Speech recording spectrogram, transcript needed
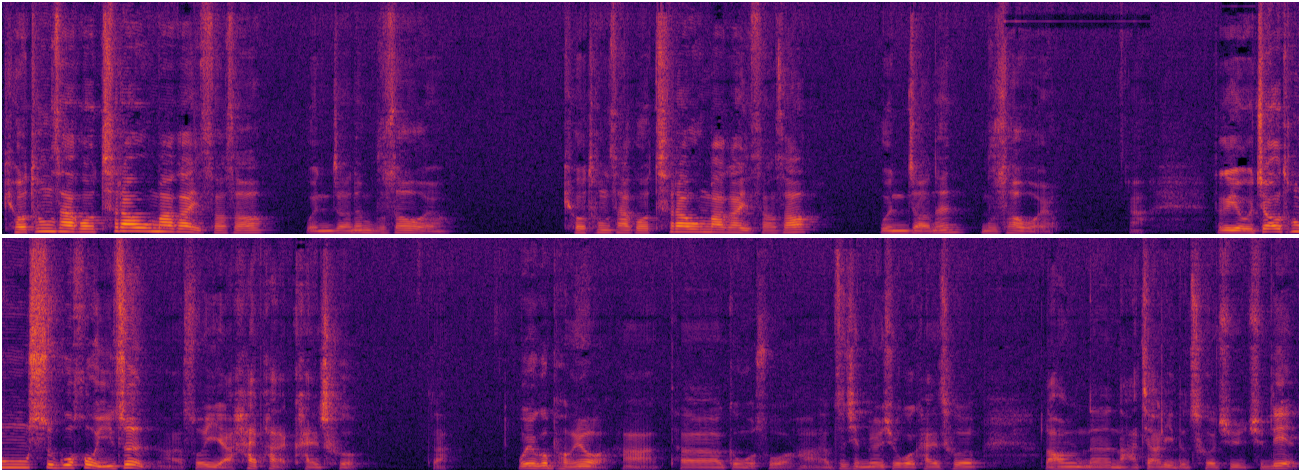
교통사고트라우마가있어서운전은무서워요 교통사고트라우마가있어서운전은무서워요啊，这个有交通事故后遗症啊，所以啊害怕开车，是吧？我有个朋友啊，他跟我说哈，他之前没有学过开车，然后呢拿家里的车去去练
